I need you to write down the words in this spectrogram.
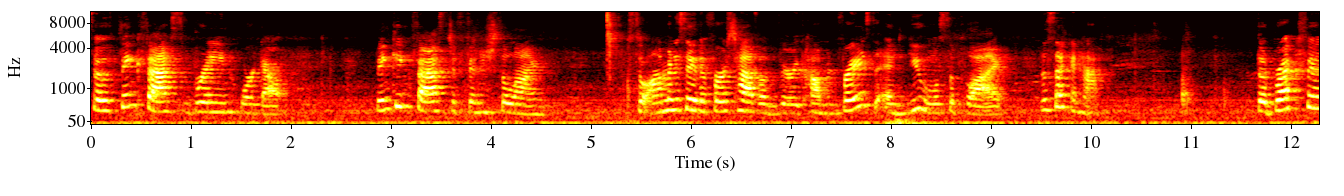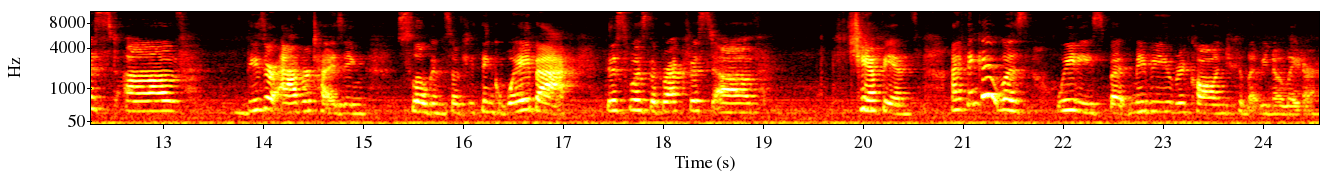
So think fast brain workout. Thinking fast to finish the line. So I'm going to say the first half of a very common phrase and you will supply the second half. The breakfast of, these are advertising slogans. So if you think way back, this was the breakfast of champions. I think it was Wheaties, but maybe you recall and you can let me know later.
